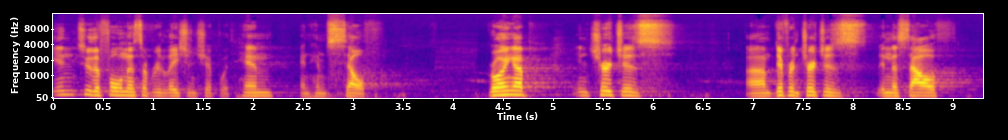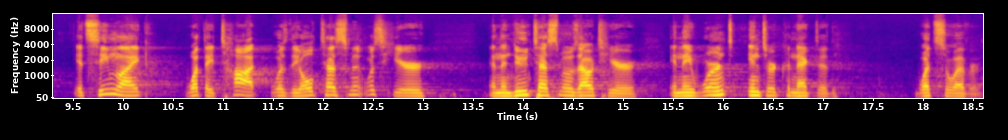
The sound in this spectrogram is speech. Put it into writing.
into the fullness of relationship with him and himself. Growing up in churches, um, different churches in the South, it seemed like what they taught was the Old Testament was here and the New Testament was out here, and they weren't interconnected whatsoever.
